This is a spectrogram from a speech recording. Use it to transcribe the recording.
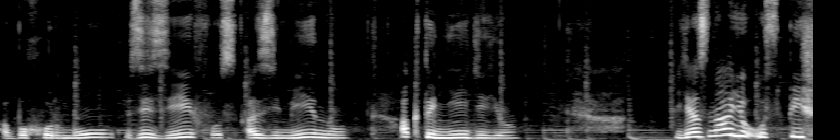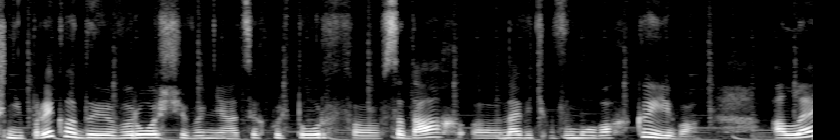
або хурму, зізіфус, азіміну, актинідію. Я знаю успішні приклади вирощування цих культур в садах е, навіть в умовах Києва. Але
